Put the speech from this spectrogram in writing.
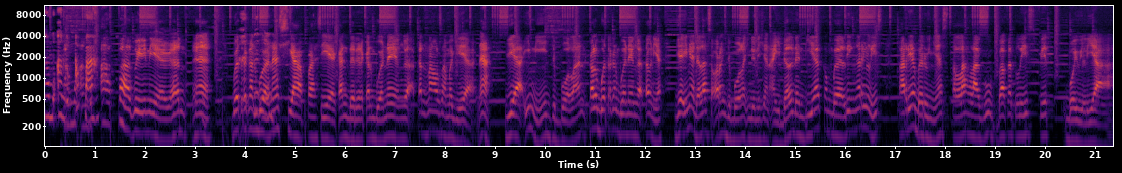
kamu anggap kamu apa? anggap apa aku ini ya kan? Nah, buat rekan buana siapa sih ya kan dari rekan buana yang nggak kenal sama Gia. Nah, Gia ini jebolan. Kalau buat rekan buana yang nggak tahu nih ya, Gia ini adalah seorang jebolan Indonesian Idol dan dia kembali ngerilis karya barunya setelah lagu Bucket List Fit Boy William.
